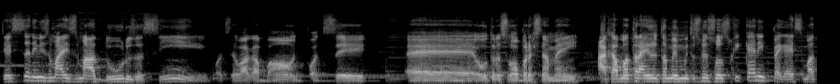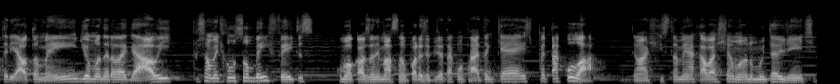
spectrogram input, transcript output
Tem esses animes mais maduros, assim, pode ser Vagabond, pode ser é, outras obras também, acabam atraindo também muitas pessoas que querem pegar esse material também de uma maneira legal e principalmente quando são bem feitas, como é o caso da animação, por exemplo, de Attack on Titan, que é espetacular. Então acho que isso também acaba chamando muita gente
